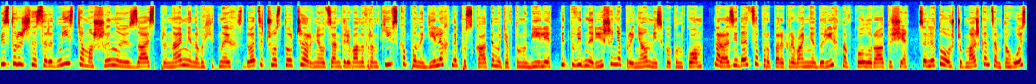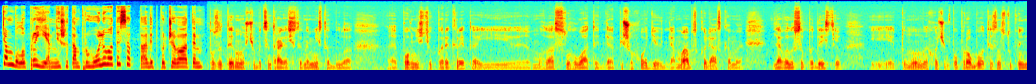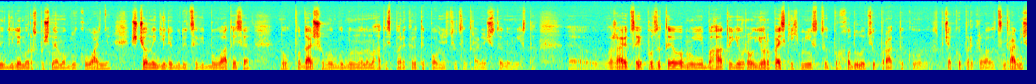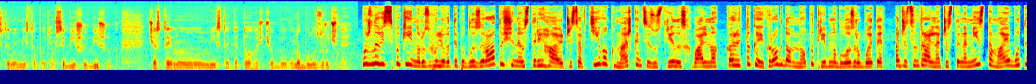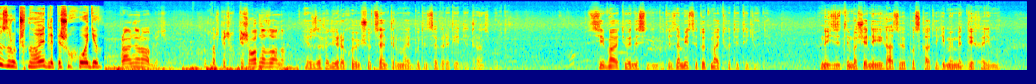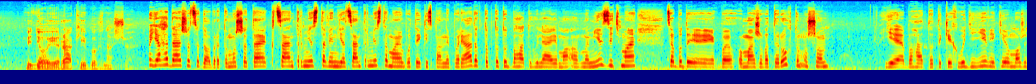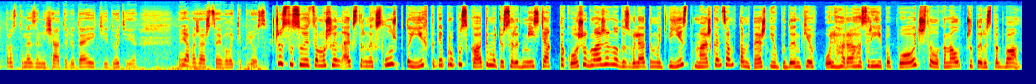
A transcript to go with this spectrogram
Історичне середмістя машиною зась, принаймні на вихідних. З 26 червня у центрі Івано-Франківська по неділях не пускатимуть автомобілі. Відповідне рішення прийняв міськвиконком. Наразі йдеться про перекривання доріг навколо ратуші. Все для того, щоб мешканцям та гостям було приємніше там прогулюватися та відпочивати. позитивно, щоб центральна частина міста була повністю перекрита і е, могла слугувати для пішоходів, для мам з колясками, для велосипедистів. І тому ми хочемо попробувати. З наступної неділі ми розпочнемо блокування. Щонеділі буде це відбуватися. Ну, в подальшому будемо намагатись перекрити повністю центральну частину міста. Е, Вважаю це і позитивом, і багато євро, європейських міст проходило цю практику. Спочатку перекривали центральну частину міста, потім все більшу і більшу частину міста для того, щоб воно було зручне. Можливість спокійно розгулювати поблизу ратуші, не остерігаючись автівок, мешканці зустріли схвально. Кажуть, такий крок давно потрібно було зробити, адже центральна частина міста має бути зручною для пішоходів. Правильно роблять. Тут піш- пішохідна зона. Я взагалі рахую, що центр має бути закритий для транспорту. Всі мають винесені бути. За місце тут мають ходити люди. Не їздити машини і газ випускати, якими ми дихаємо. Від нього і рак, і Бог зна що. Ну, Я гадаю, що це добре, тому що так як центр міста, він є центр міста, має бути якийсь певний порядок. Тобто тут багато гуляє ма- мамів з дітьми. Це буде якби обмежувати рух, тому що є багато таких водіїв, які можуть просто не замічати людей, які йдуть. І ну я вважаю, що це є великий плюс. Що стосується машин екстрених служб, то їх таки пропускатимуть у середмістя. Також обмежено дозволятимуть в'їзд мешканцям тамтешніх будинків. Ольга Рега, Сергій Попович, телеканал 402.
